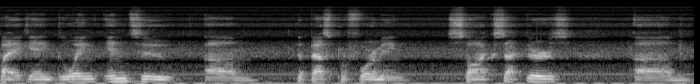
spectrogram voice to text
by again going into um, the best performing stock sectors. Um,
